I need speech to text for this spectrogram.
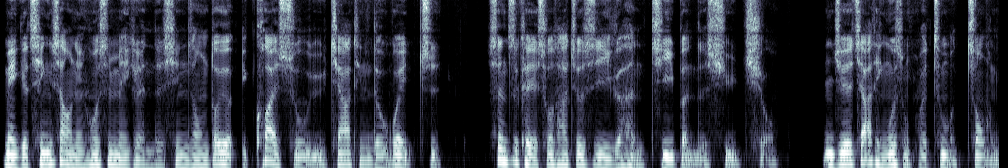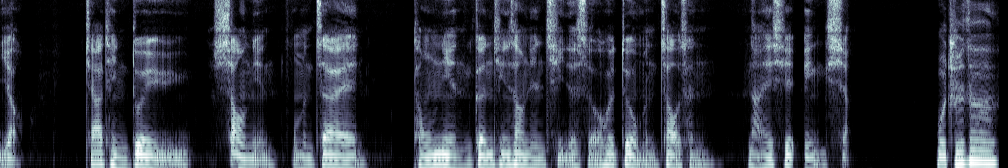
每个青少年或是每个人的心中都有一块属于家庭的位置。甚至可以说，它就是一个很基本的需求。你觉得家庭为什么会这么重要？家庭对于少年，我们在童年跟青少年期的时候，会对我们造成哪一些影响？我觉得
